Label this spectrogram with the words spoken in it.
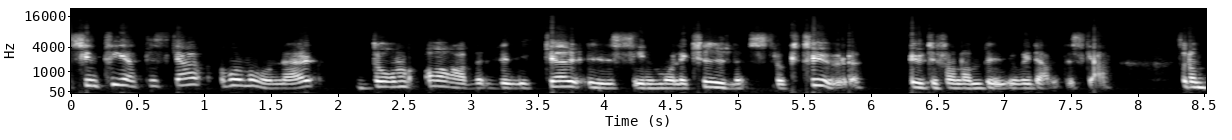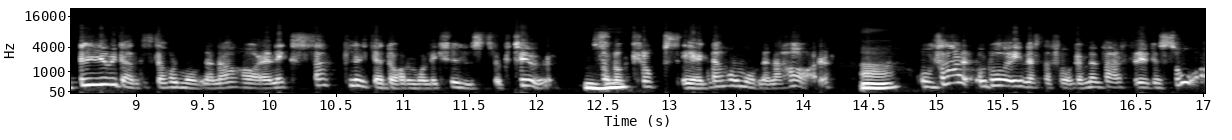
Syntetiska hormoner de avviker i sin molekylstruktur utifrån de bioidentiska. Så de bioidentiska hormonerna har en exakt likadan molekylstruktur som Mhm. de kroppsegna hormonerna har. Ja. Och, var, och då är nästa fråga, men varför är det så?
